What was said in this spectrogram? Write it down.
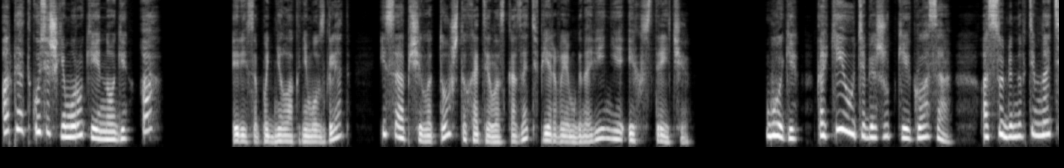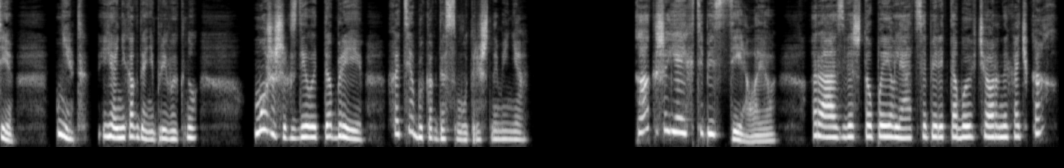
а ты откусишь ему руки и ноги, а?» Эриса подняла к нему взгляд и сообщила то, что хотела сказать в первые мгновения их встречи. «Боги, какие у тебя жуткие глаза, особенно в темноте. «Нет, я никогда не привыкну. Можешь их сделать добрее, хотя бы когда смотришь на меня?» «Как же я их тебе сделаю? Разве что появляться перед тобой в черных очках?»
